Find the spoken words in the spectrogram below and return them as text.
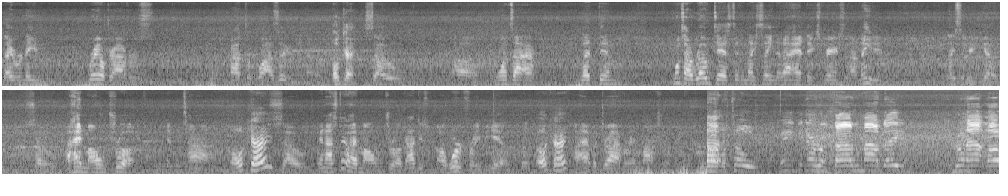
they were needing rail drivers out the wazoo, you know. Okay. So uh, once I let them, once I road tested and they seen that I had the experience that I needed, they said, "Here you go." So I had my own truck time. Okay. So and I still have my own truck. I just I work for ABL, but Okay. I have a driver in my truck. I was told, man, get there, run a thousand mile a day, run outlaw,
